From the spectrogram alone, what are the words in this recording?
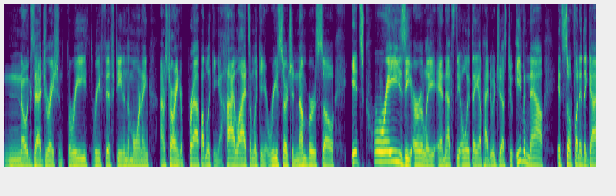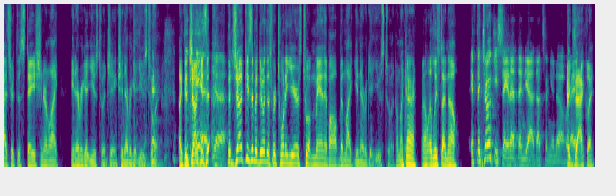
no exaggeration 3 3:15 in the morning. I'm starting to prep. I'm looking at highlights, I'm looking at research and numbers. So it's crazy early and that's the only thing I've had to adjust to. Even now, it's so funny the guys here at the station are like you never get used to it, Jenks. You never get used to it. Like the junkies, yeah. the junkies have been doing this for 20 years to a man. They've all been like, you never get used to it. I'm like, all right, well, at least I know. If the junkies say that, then yeah, that's when you know. right? Exactly.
